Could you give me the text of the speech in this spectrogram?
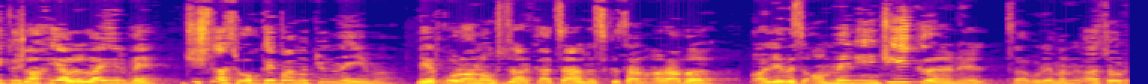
ինքը գախյալը լա իրմե ճիշտ աս օկեբանությունն է իմը երբ որ անոնք զարգացան սկսան արաբը Ալևս ամեն ինչ իգնել, սա ուրեմն այսօր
